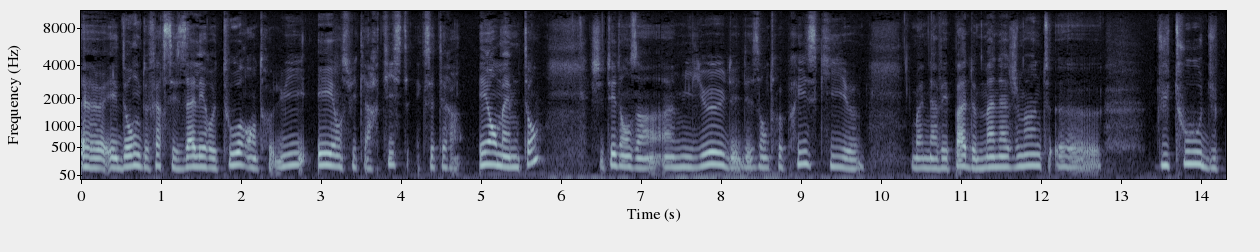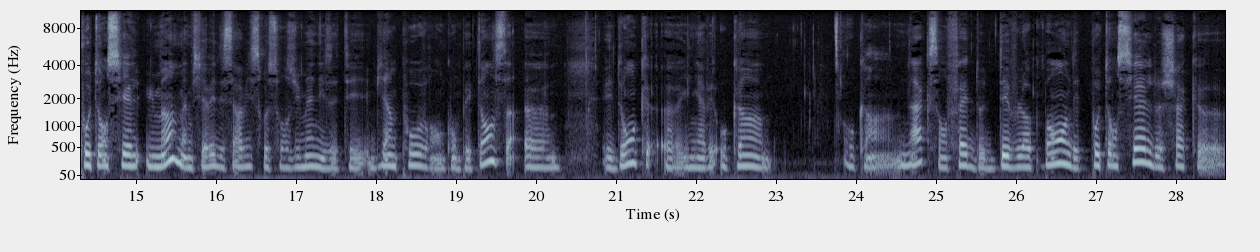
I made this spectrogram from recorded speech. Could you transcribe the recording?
euh, et donc de faire ces allers-retours entre lui et ensuite l'artiste, etc. Et en même temps, j'étais dans un, milieu des, entreprises qui euh, bah, n'avaient pas de management du tout du potentiel humain, même s'il y avait des services ressources humaines, ils étaient bien pauvres en compétences, euh, et donc euh, il n'y avait aucun aucun axe en fait de développement des potentiels de chaque euh,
